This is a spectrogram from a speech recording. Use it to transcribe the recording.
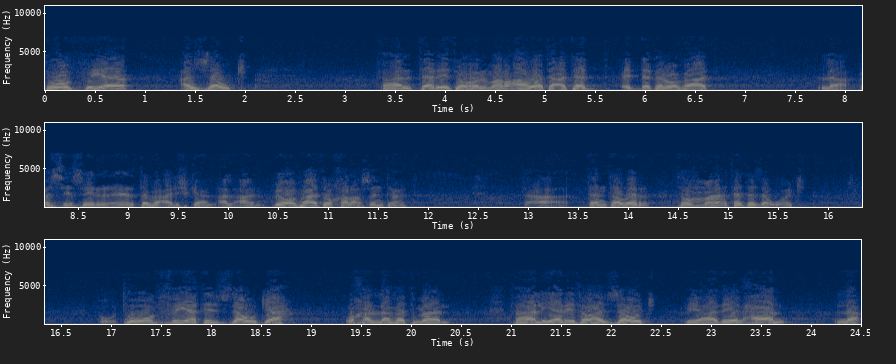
توفي الزوج. فهل ترثه المرأة وتعتد عدة الوفاة؟ لا بس يصير ارتفع الإشكال الآن. بوفاته خلاص انتهت. تنتظر ثم تتزوج. توفيت الزوجة. وخلفت مال. فهل يرثها الزوج في هذه الحال؟ لا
